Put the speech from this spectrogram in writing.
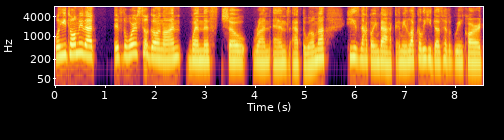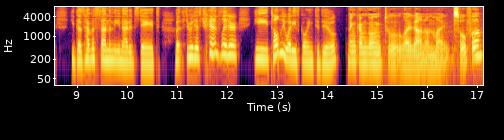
Well, he told me that if the war is still going on when this show run ends at the Wilma, he's not going back. I mean, luckily, he does have a green card. He does have a son in the United States. But through his translator, he told me what he's going to do. I think I'm going to lie down on my sofa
